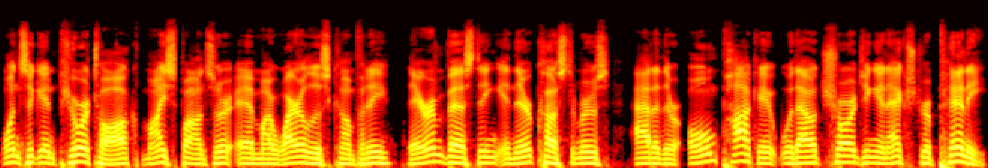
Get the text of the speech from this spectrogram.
Once again, Pure Talk, my sponsor and my wireless company, they're investing in their customers out of their own pocket without charging an extra penny.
